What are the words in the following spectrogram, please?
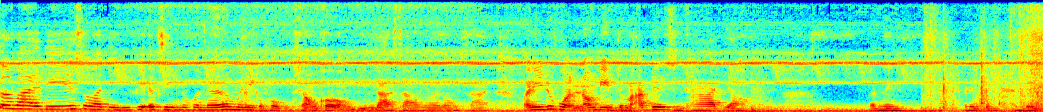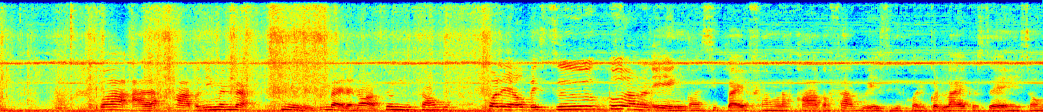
สบายดี สวัสดีพี่เอฟซีทุกคนเด้อมือนี้กับผมช่องของดีมด้าสาวน้อยร้องซาย วันนี้ทุกคนน้องดีมจะมาอัปเดตสินค้าเดี๋ยวแป๊บนึงอันนี้จะมาดูว่าอ่าราคาตอนนี้มันแบบสูงขึ้นไปแล้วเนาะซึ่งเขาพอแล้วไปซื้อเครื่องนั่นเองก็สิไปฟังราคากับฝากพี่เอฟซีทุกคนกดไลค์กดแชร์ให้ช่อง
